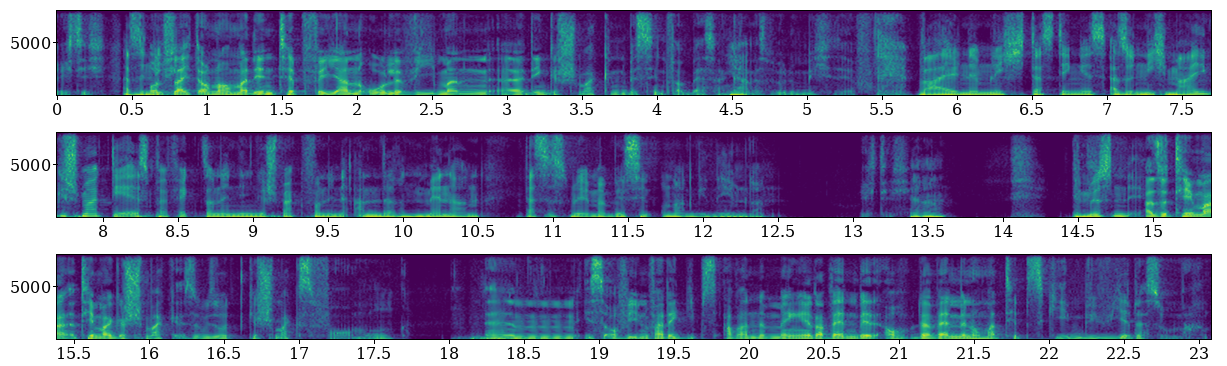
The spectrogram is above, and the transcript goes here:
Richtig. Also Und vielleicht auch nochmal den Tipp für Jan Ole, wie man äh, den Geschmack ein bisschen verbessern kann. Ja. Das würde mich sehr freuen. Weil nämlich das Ding ist, also nicht mein Geschmack, der ist perfekt, sondern den Geschmack von den anderen Männern, das ist mir immer ein bisschen unangenehm dann. Richtig. Ja. Wir müssen, Also Thema, Thema Geschmack ist sowieso Geschmacksformung. Ähm, ist auf jeden Fall, da gibt es aber eine Menge, da werden wir auch, da werden wir nochmal Tipps geben, wie wir das so machen.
